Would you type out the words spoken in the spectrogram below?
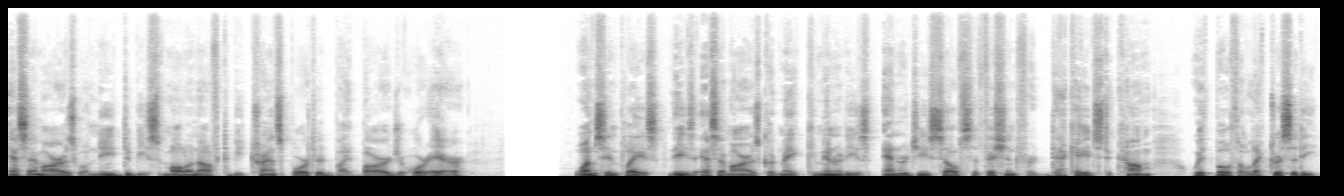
SMRs will need to be small enough to be transported by barge or air. Once in place, these SMRs could make communities energy self sufficient for decades to come with both electricity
